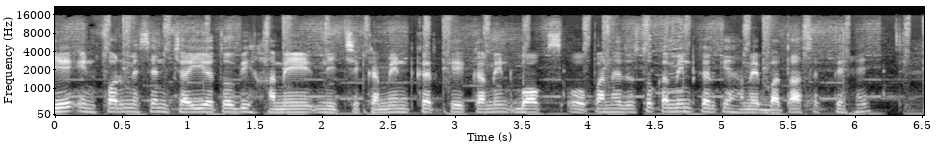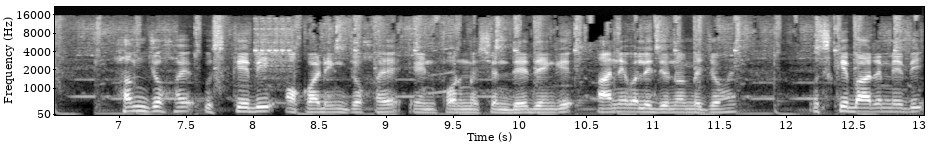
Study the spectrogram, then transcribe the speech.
ये इन्फॉर्मेशन चाहिए तो भी हमें नीचे कमेंट करके कमेंट बॉक्स ओपन है दोस्तों कमेंट करके हमें बता सकते हैं। हम जो है उसके भी अकॉर्डिंग जो है इन्फॉर्मेशन दे देंगे। आने वाले दिनों में जो है उसके बारे में भी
